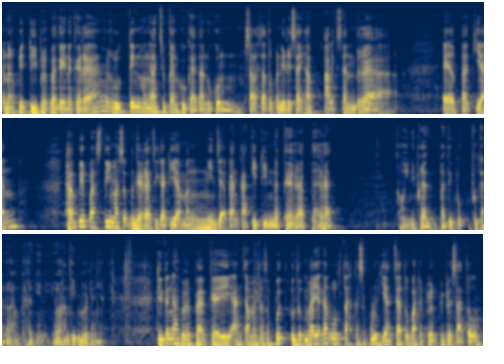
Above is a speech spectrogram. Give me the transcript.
penerbit di berbagai negara rutin mengajukan gugatan hukum. Salah satu pendiri Sayhab, Alexandra El Bagian, hampir pasti masuk penjara jika dia menginjakkan kaki di negara barat. Oh ini berarti bu, bukan orang baratnya ini, orang timur kayaknya. Di tengah berbagai ancaman tersebut untuk merayakan ultah ke-10 yang jatuh pada 2021,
